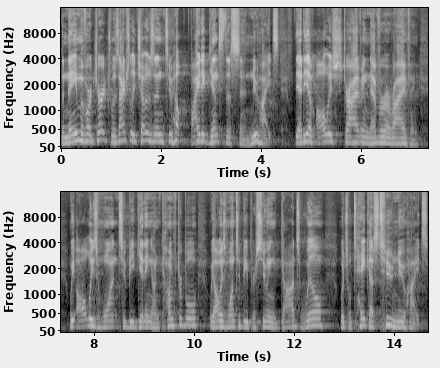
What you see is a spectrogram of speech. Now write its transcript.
The name of our church was actually chosen to help fight against this sin, New Heights. The idea of always striving, never arriving. We always want to be getting uncomfortable. We always want to be pursuing God's will, which will take us to new heights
